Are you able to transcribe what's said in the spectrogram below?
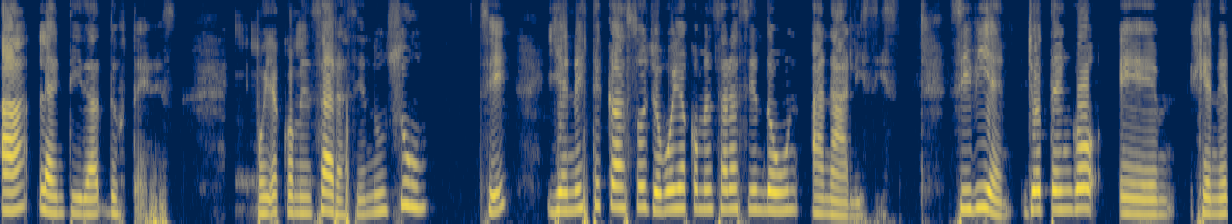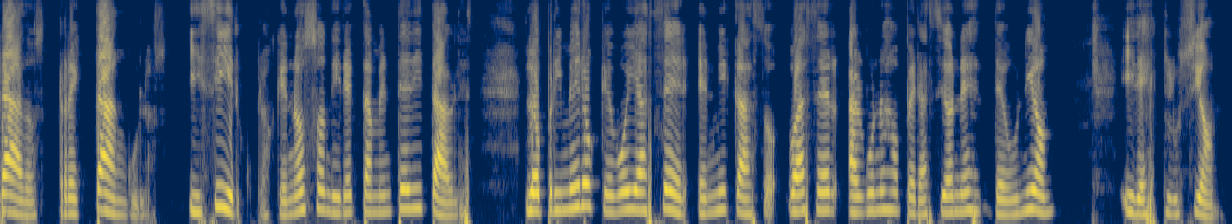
a la entidad de ustedes. Voy a comenzar haciendo un zoom, ¿sí? Y en este caso yo voy a comenzar haciendo un análisis. Si bien yo tengo eh, generados rectángulos y círculos que no son directamente editables, lo primero que voy a hacer en mi caso va a ser algunas operaciones de unión y de exclusión.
